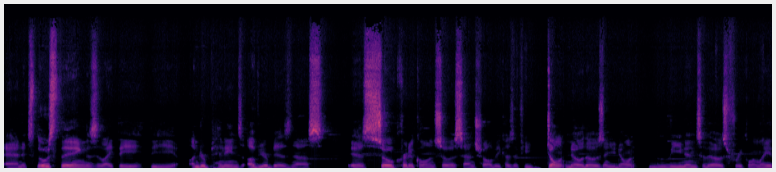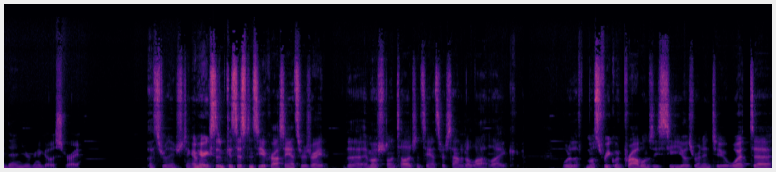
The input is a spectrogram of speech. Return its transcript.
And it's those things like the the underpinnings of your business is so critical and so essential because if you don't know those and you don't lean into those frequently, then you're going to go astray. That's really interesting. I'm hearing some consistency across answers, right? The emotional intelligence answer sounded a lot like what are the most frequent problems these CEOs run into? What uh,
